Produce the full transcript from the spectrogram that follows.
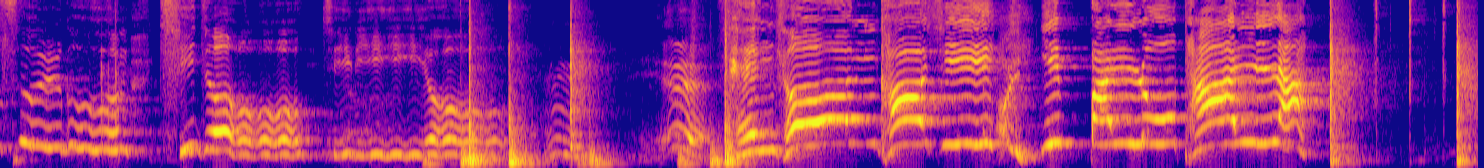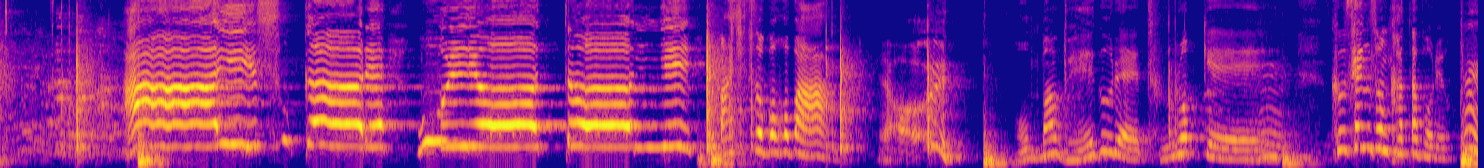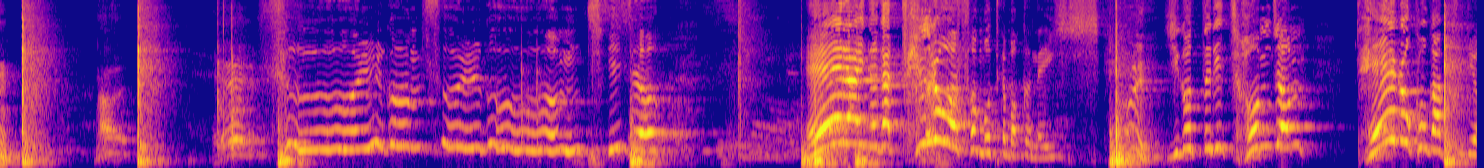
슬금슬금 지적질이요 예, 생선 맛있어 먹어봐 엄마 왜 그래? 더럽게. 그 생선 갖다 버려. 아, 예, 슬금슬금 지적. 에라이드가 더러워서 못해 먹겠네 이것들이 점점 대놓고 갑질이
